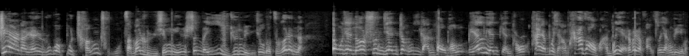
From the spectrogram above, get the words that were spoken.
这样的人如果不惩处，怎么履行您身为义军领袖的责任呢？窦建德瞬间正义感爆棚，连连点头。他也不想他造反，不也是为了反隋炀帝吗？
